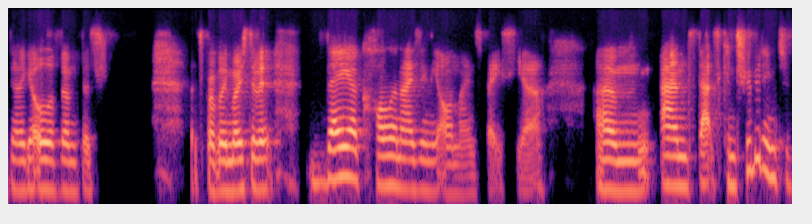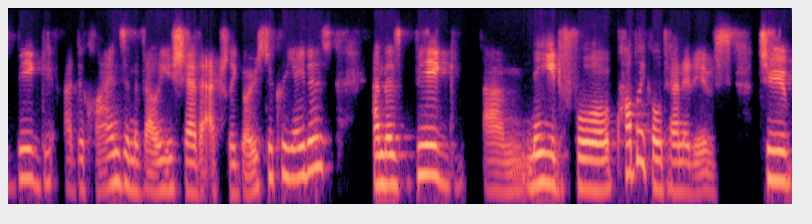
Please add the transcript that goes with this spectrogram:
did I get all of them? That's that's probably most of it. They are colonizing the online space here. Um, and that's contributing to big uh, declines in the value share that actually goes to creators. And there's big um, need for public alternatives to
